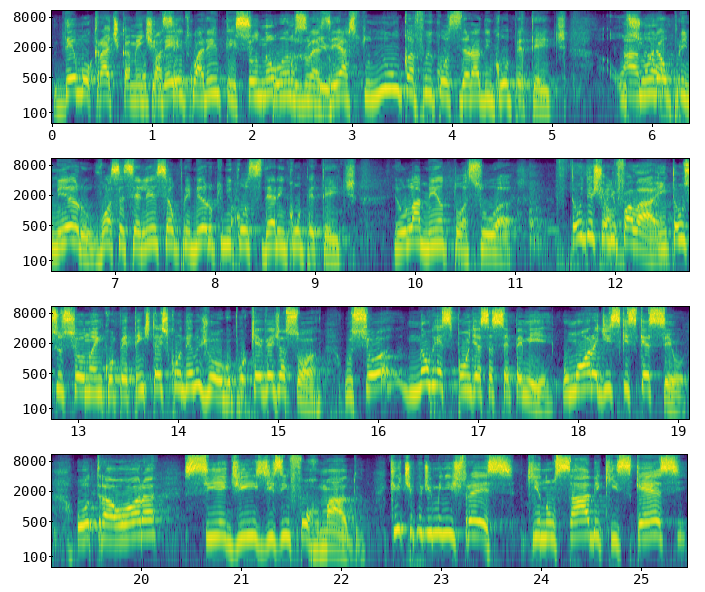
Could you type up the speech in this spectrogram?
democraticamente Eu passei eleito, o 45 senhor não anos no conseguiu. Exército, nunca fui considerado incompetente. O Ah, senhor não. é o primeiro, Vossa Excelência é o primeiro que me considera incompetente. Eu lamento a sua. Então deixa eu lhe falar. Então se o senhor não é incompetente, está escondendo o jogo. Porque veja só, o senhor não responde essa CPMI. Uma hora diz que esqueceu, outra hora se diz desinformado. Que tipo de ministro é esse? Que não sabe, que esquece,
